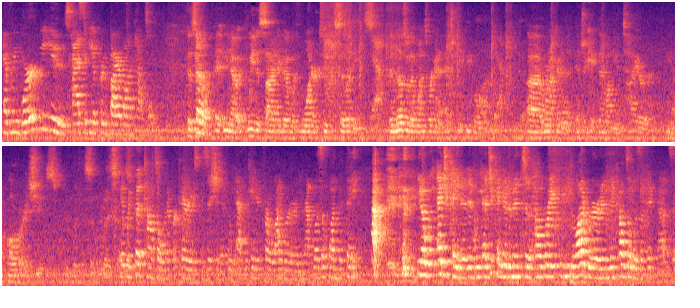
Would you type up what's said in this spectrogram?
every word we use has to be approved by our bond counsel. Because, So- you know, if we decide to go with one or two facilities, Yeah. then those are the ones we're gonna educate people on. Yeah. Uh, we're not gonna educate them on the entire, you know, all of our issues with Makes facilities. It would put council in a precarious position if we advocated for a library and that wasn't one that they, you know, we educated and we educated them into how great we need a library and then council doesn't pick that. So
